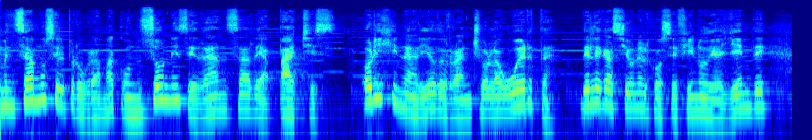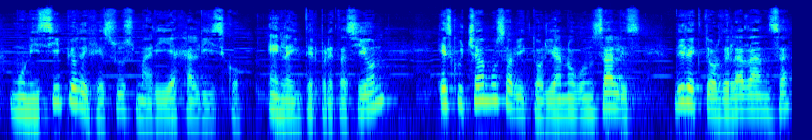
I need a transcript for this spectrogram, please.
Comenzamos el programa con sones de danza de apaches, originario de Rancho La Huerta, delegación El Josefino de Allende, municipio de Jesús María, Jalisco. En la interpretación, escuchamos a Victoriano González, director de la danza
